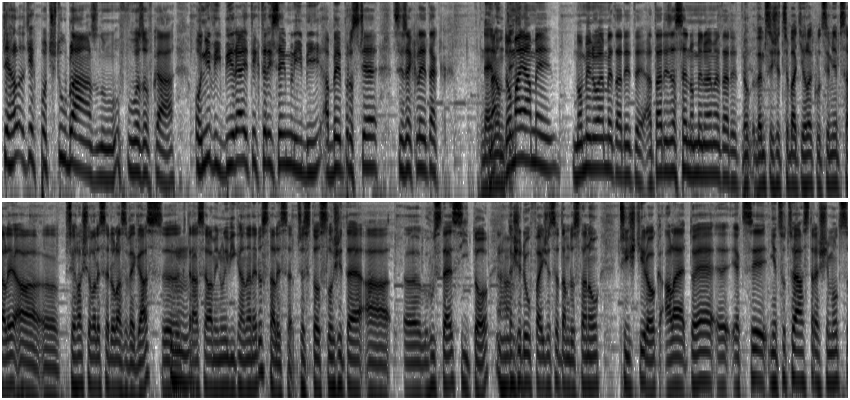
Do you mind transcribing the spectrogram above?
těchto těch počtů bláznů v úvozovkách, oni vybírají ty, kteří se jim líbí, aby prostě si řekli, tak Nejenom Na, do Miami nominujeme tady ty a tady zase nominujeme tady ty. No, vem si, že třeba tihle kluci mě psali a uh, přihlašovali se do Las Vegas, mm. která se ale minulý víkend a nedostali se. Přes to složité a uh, husté síto, Aha. takže doufají, že se tam dostanou příští rok, ale to je uh, jaksi něco, co já strašně moc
